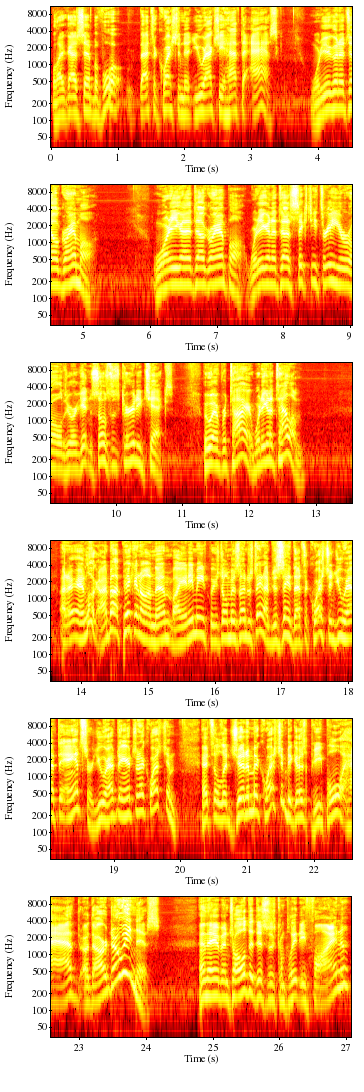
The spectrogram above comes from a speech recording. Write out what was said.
Well, like I said before, that's a question that you actually have to ask. What are you going to tell grandma? What are you going to tell grandpa? What are you going to tell 63 year olds who are getting Social Security checks, who have retired? What are you going to tell them? And, and, look, I'm not picking on them by any means. Please don't misunderstand. I'm just saying that's a question you have to answer. You have to answer that question. It's a legitimate question because people have are doing this, and they have been told that this is completely fine.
